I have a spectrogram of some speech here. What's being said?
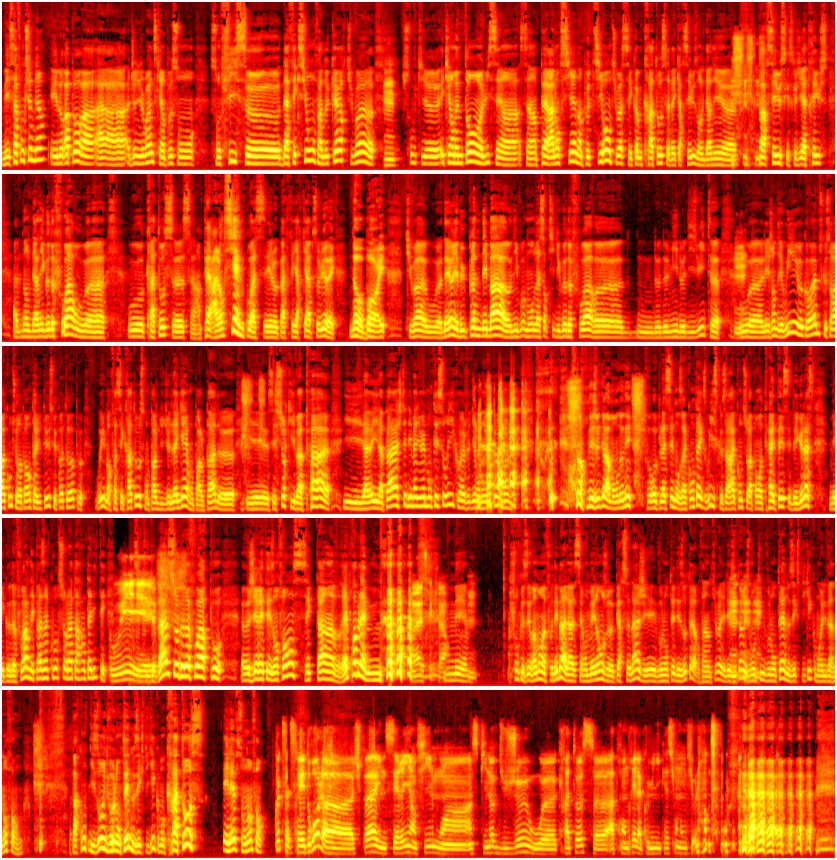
mais ça fonctionne bien. Et le rapport à, à Johnny Lawrence, qui est un peu son son fils euh, d'affection, enfin de cœur, tu vois. Euh, mm. Je trouve euh, et qui en même temps, lui, c'est un c'est un père à l'ancienne, un peu tyran, tu vois. C'est comme Kratos avec Arceus dans le dernier, pas Arceus, qu'est-ce que je dis, Atreus dans le dernier God of War où où Kratos c'est un père à l'ancienne, quoi. C'est le patriarcat absolu avec No boy tu vois, où euh, d'ailleurs il y avait eu plein de débats euh, au niveau au moment de la sortie du God of War euh, de 2018 mhm. où les gens disaient oui quand même ce que ça raconte sur la parentalité c'est pas top. Oui mais enfin c'est Kratos, on parle du dieu de la guerre, on parle pas de c'est sûr qu'il va pas il a, il a pas acheté des manuels Montessori quoi, je veux dire on est d'accord. Hein. non mais je veux dire à un moment donné faut replacer dans un contexte. Oui ce que ça raconte sur la parentalité c'est dégueulasse mais God of War n'est pas un cours sur la parentalité. Oui. Si tu te bases sur God of War pour euh, gérer tes enfants, c'est que tu as un vrai problème. ouais, c'est clair. Mais mm. je trouve que c'est vraiment un faux débat là. C'est un mélange personnage et volonté des auteurs. Enfin, tu vois, les mm, auteurs, ils n'ont mm, aucune volonté à nous expliquer comment élever un enfant. Hein. Par contre, ils ont une volonté de nous expliquer comment Kratos élève son enfant. Quoi que ça serait drôle, euh, je sais pas, une série, un film ou un, spin-off du jeu où euh, Kratos euh, apprendrait la communication non violente.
